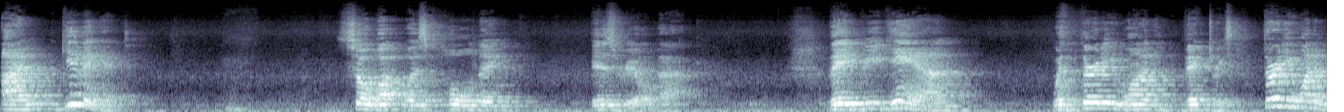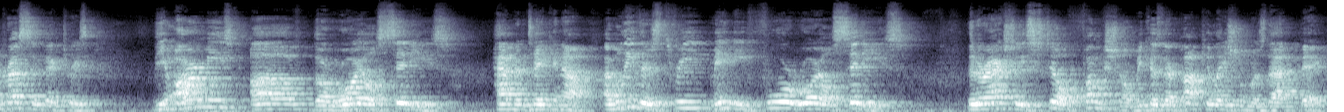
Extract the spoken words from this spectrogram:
I'm giving it. So, what was holding Israel back? They began with 31 victories, 31 impressive victories. The armies of the royal cities have been taken out. I believe there's three, maybe four royal cities that are actually still functional because their population was that big.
